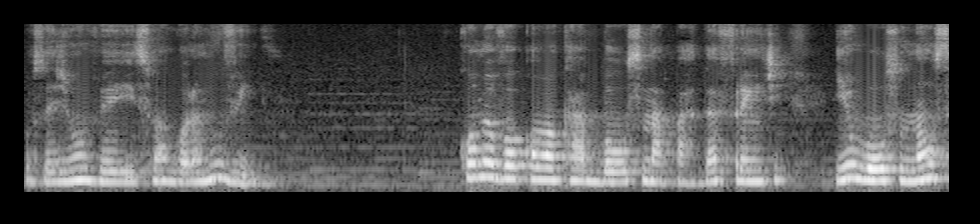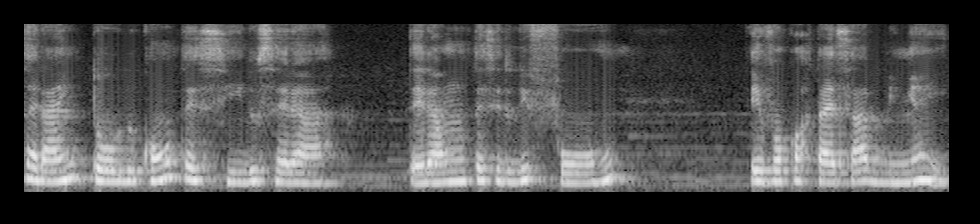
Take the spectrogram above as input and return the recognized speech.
Vocês vão ver isso agora no vídeo. Como eu vou colocar bolso na parte da frente, e o bolso não será em todo com o tecido, será terá um tecido de forro. Eu vou cortar essa abinha aí.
